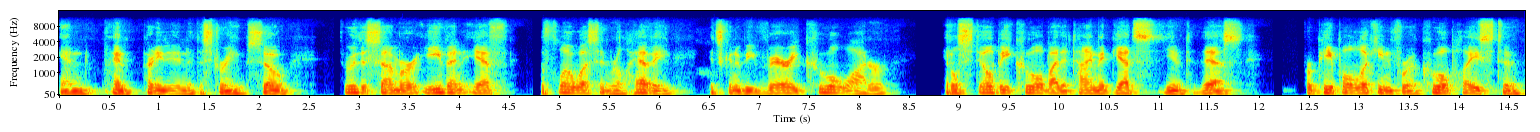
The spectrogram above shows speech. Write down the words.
and and putting it into the stream. So through the summer, even if the flow wasn't real heavy, it's going to be very cool water. It'll still be cool by the time it gets you know to this. For people looking for a cool place to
